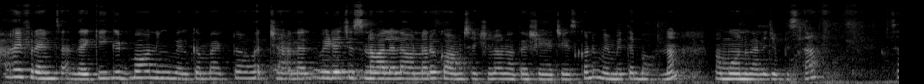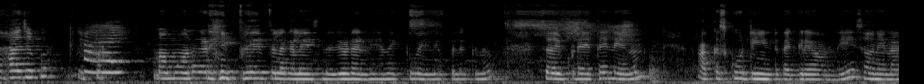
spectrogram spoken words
హాయ్ ఫ్రెండ్స్ అందరికీ good morning. Welcome back to our channel. Video చూసిన వాళ్ళు ఎలా ఉన్నారు కామెంట్ సెక్షన్లో నాతో షేర్ చేసుకోండి. మేమైతే బాగున్నాం. మా మోహన్ గారిని చూపిస్తా. సో హాయ్ చెప్పు. ఇప్పుడు మా మోహన్ గారి ఇప్పుడే పిలకలు వేసిన చూడండి అని ఎక్కువైన పిలకలు. సో ఇప్పుడైతే నేను అక్క స్కూటీ ఇంటి దగ్గరే ఉంది. సో నేను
